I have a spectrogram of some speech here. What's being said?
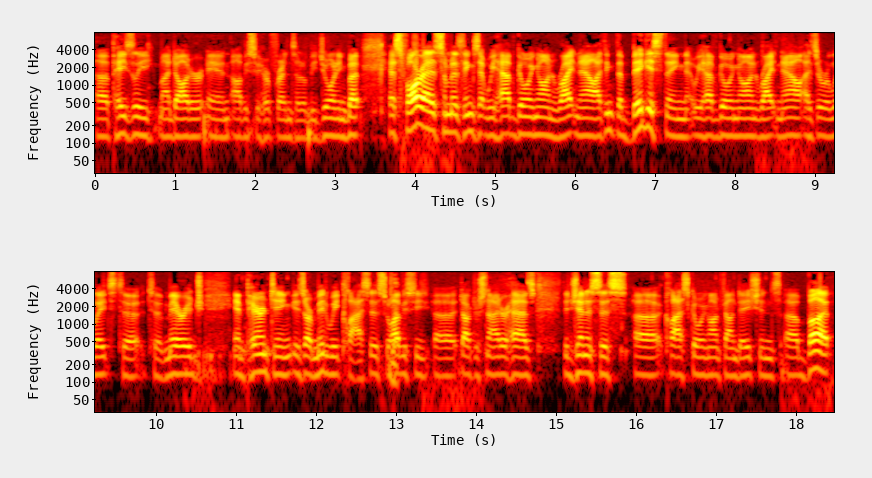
uh, Paisley, my daughter, and obviously her friends that'll be joining. But as far as some of the things that we have going on right now, I think the biggest thing that we have going on right now as it relates to, to marriage and parenting is our midweek classes. So obviously, uh, Dr. Snyder has the Genesis uh, class going on, Foundations, uh, but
